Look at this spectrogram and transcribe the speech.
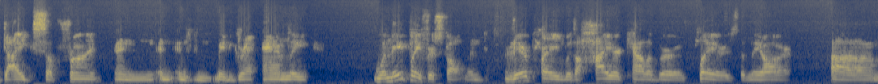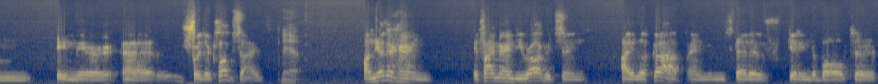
Dykes up front and, and, and maybe Grant Hanley, when they play for Scotland, they're playing with a higher caliber of players than they are um, in their uh, for their club side. Yeah. On the other hand, if I'm Andy Robertson, I look up and instead of getting the ball to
